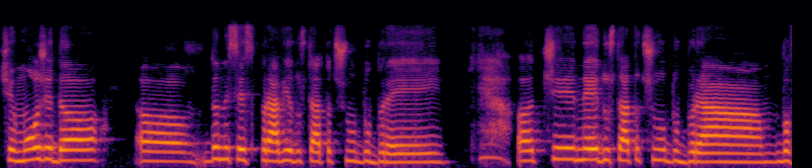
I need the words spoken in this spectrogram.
че може да, да не се справя достатъчно добре, че не е достатъчно добра в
